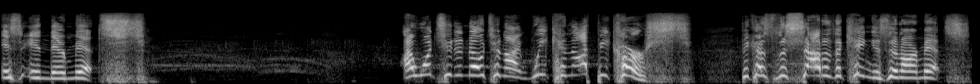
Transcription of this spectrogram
is in their midst. I want you to know tonight we cannot be cursed because the shout of the king is in our midst.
